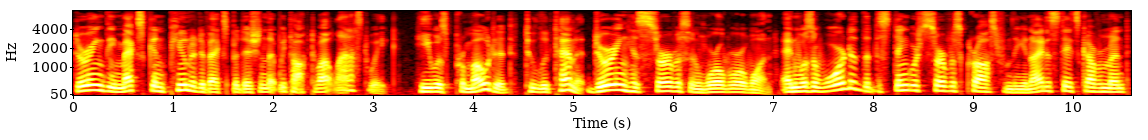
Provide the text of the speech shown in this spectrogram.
during the Mexican punitive expedition that we talked about last week. He was promoted to lieutenant during his service in World War I and was awarded the Distinguished Service Cross from the United States government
